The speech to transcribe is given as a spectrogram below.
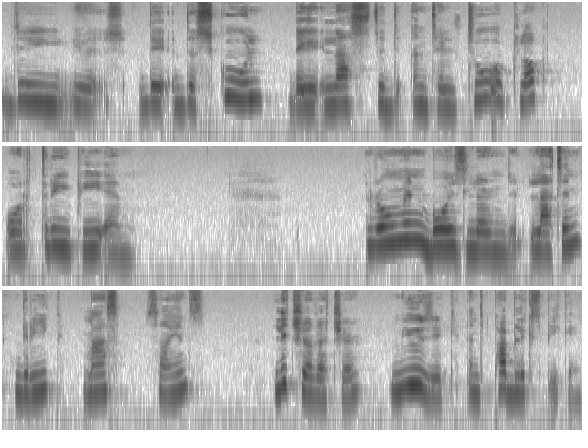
They, uh, they, the school they lasted until 2 o'clock or 3 p.m. Roman boys learned Latin, Greek, math, science, literature, music, and public speaking.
